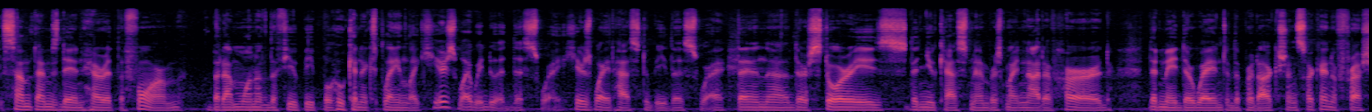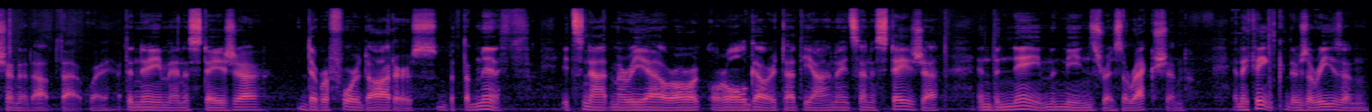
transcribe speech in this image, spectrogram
sometimes they inherit the form, but I'm one of the few people who can explain, like, here's why we do it this way, here's why it has to be this way. Then uh, there are stories the new cast members might not have heard that made their way into the production, so I kind of freshen it up that way. The name Anastasia, there were four daughters, but the myth, it's not Maria or, or Olga or Tatiana, it's Anastasia, and the name means resurrection. And I think there's a reason,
